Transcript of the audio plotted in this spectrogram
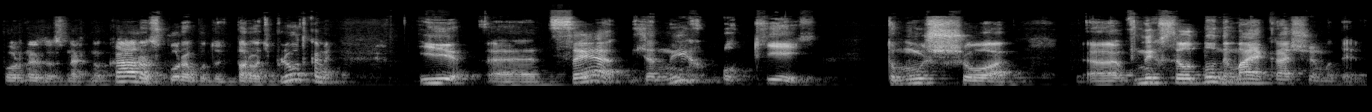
повернути смертну кару, скоро будуть пароть пльотками. І е, це для них окей, тому що в них все одно немає кращої моделі.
